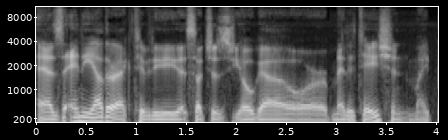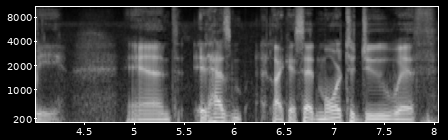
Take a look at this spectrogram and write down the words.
as any other activity, such as yoga or meditation, might be. And it has, like I said, more to do with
